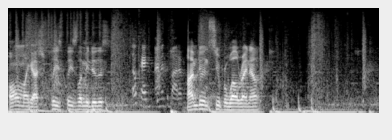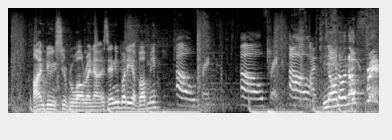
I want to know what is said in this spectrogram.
Oh my gosh, please, please let me do this. Okay, I'm at the bottom. I'm doing super well right now. I'm doing super well right now. Is anybody above me? Oh, frick. Oh, frick. Oh, I'm. No, no, no, frick!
